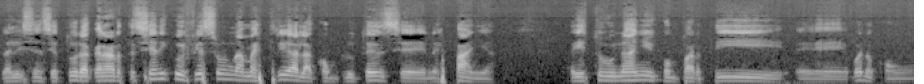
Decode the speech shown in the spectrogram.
la licenciatura acá en arte escénico y fui a hacer una maestría a la Complutense en España. Ahí estuve un año y compartí, eh, bueno, con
